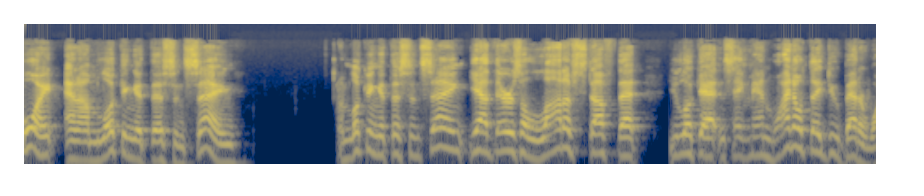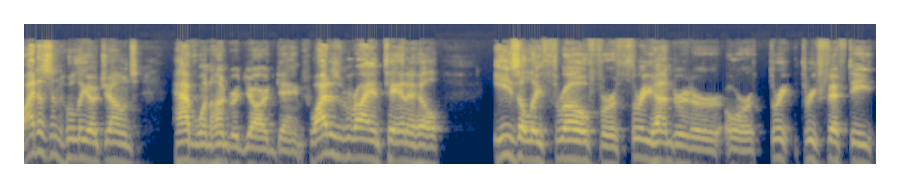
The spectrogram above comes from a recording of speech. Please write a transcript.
And I'm looking at this and saying, I'm looking at this and saying, yeah, there's a lot of stuff that you look at and say, man, why don't they do better? Why doesn't Julio Jones have 100 yard games? Why doesn't Ryan Tannehill easily throw for 300 or, or 3, 350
